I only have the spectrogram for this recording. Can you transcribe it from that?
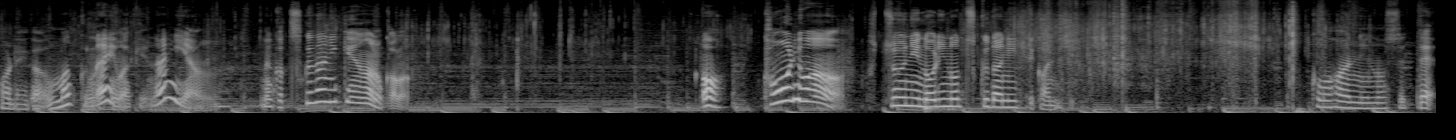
これがうまくないわけないやん。なんか佃煮系なのかな？あ香りは普通に海苔の佃煮って感じ。ご飯にのせて。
